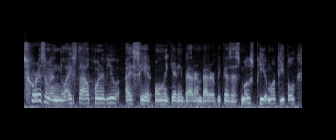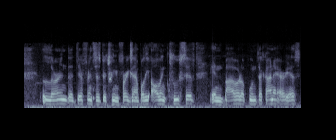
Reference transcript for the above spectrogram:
tourism and lifestyle point of view, I see it only getting better and better because as most pe- more people learn the differences between, for example, the all-inclusive in Bávaro, Punta Cana areas,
